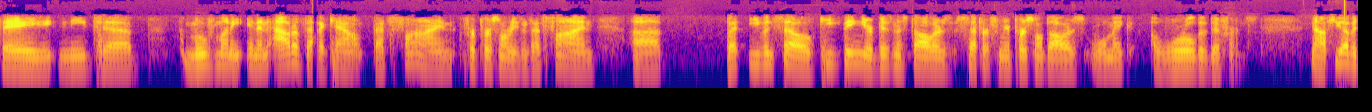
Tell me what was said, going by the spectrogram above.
they need to move money in and out of that account, that's fine. For personal reasons, that's fine. Uh, but even so, keeping your business dollars separate from your personal dollars will make a world of difference. Now, if you have a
